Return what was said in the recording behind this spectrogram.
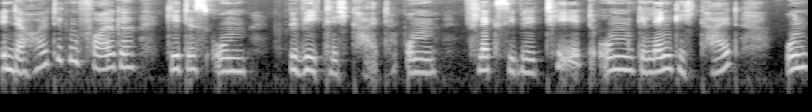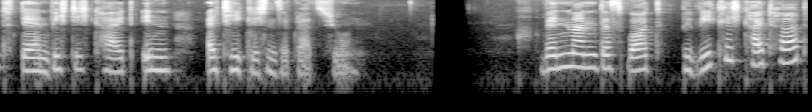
In der heutigen Folge geht es um Beweglichkeit, um Flexibilität, um Gelenkigkeit und deren Wichtigkeit in alltäglichen Situationen. Wenn man das Wort Beweglichkeit hört,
